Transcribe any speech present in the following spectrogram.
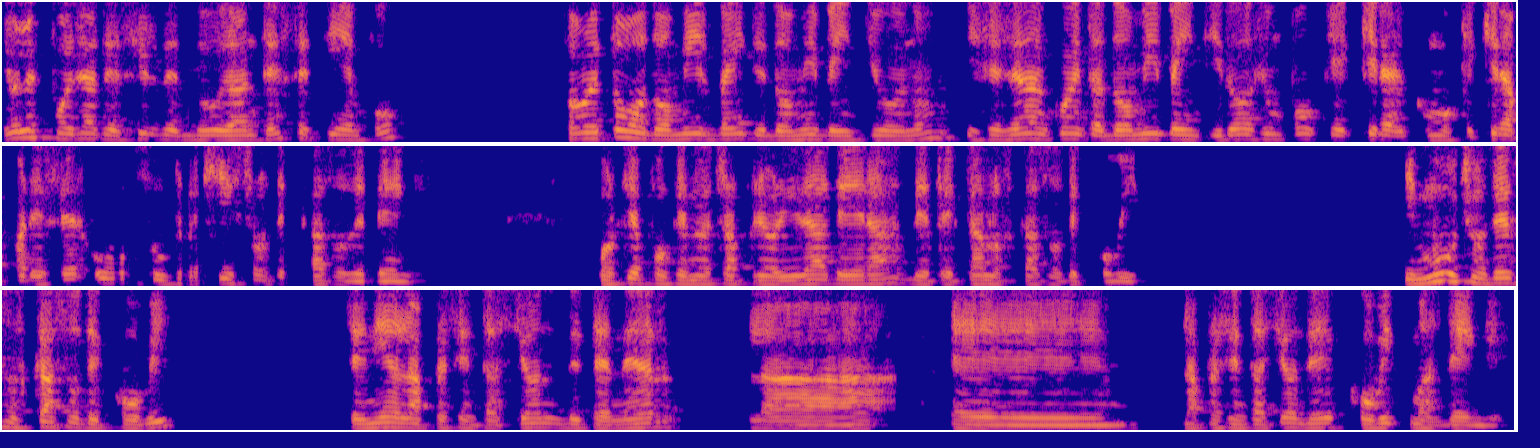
Yo les podría decir de durante este tiempo, sobre todo 2020 y 2021, y si se dan cuenta, 2022 un poco que quiera, como que quiera aparecer, hubo subregistros de casos de dengue. ¿Por qué? Porque nuestra prioridad era detectar los casos de COVID. Y muchos de esos casos de COVID tenían la presentación de tener la, eh, la presentación de COVID más dengue.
